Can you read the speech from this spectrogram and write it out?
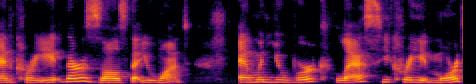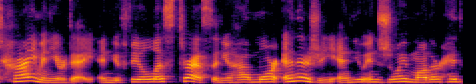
and create the results that you want. And when you work less, you create more time in your day and you feel less stress and you have more energy and you enjoy motherhood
